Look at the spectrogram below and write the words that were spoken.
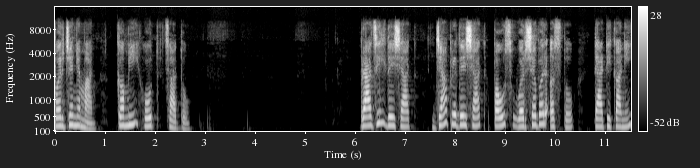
पर्जन्यमान कमी होत जातो. ब्राझील देशात ज्या प्रदेशात पाऊस वर्षभर असतो त्या ठिकाणी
